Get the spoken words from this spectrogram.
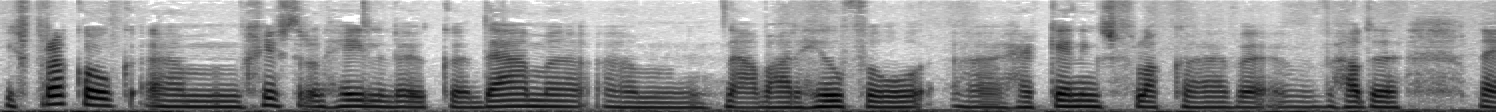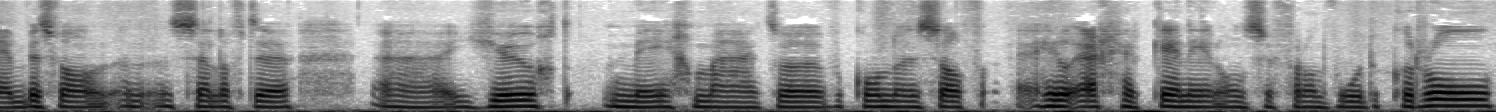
Ik sprak ook um, gisteren een hele leuke dame. Um, nou, we hadden heel veel uh, herkenningsvlakken. We, we hadden nou ja, best wel een, eenzelfde uh, jeugd meegemaakt. We, konden onszelf heel erg herkennen in onze verantwoordelijke rol.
